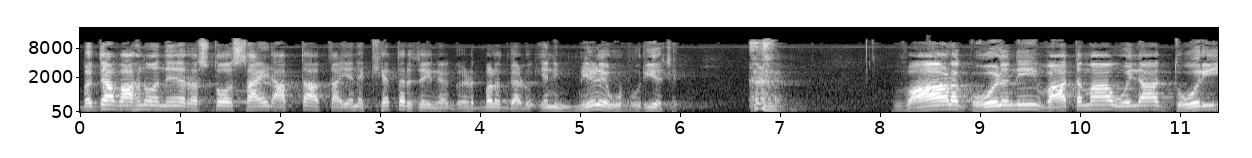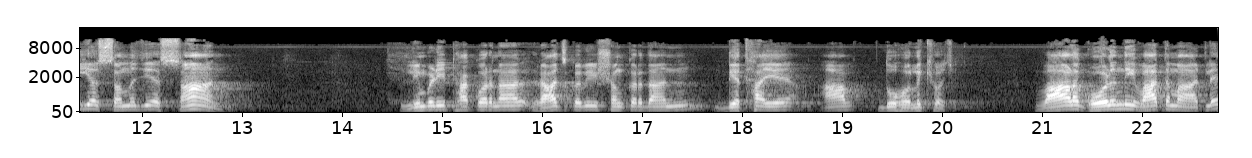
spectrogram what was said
બધા વાહનોને રસ્તો સાઈડ આપતા આપતા એને ખેતર જઈને બળદગાડું, એની મેળે ઊભું રહે છે. વાળ ઘોળની વાતમાં ઓલા ધોરીય સમજે શાન લીંબડી ઠાકોરના રાજકવિ શંકરદાન દેથાએ આ દોહો લખ્યો છે. વાળ ઘોળની વાતમાં એટલે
